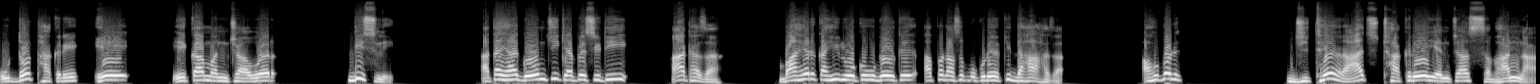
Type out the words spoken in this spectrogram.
उद्धव ठाकरे हे एका मंचावर दिसले. आता ह्या दोनची कॅपॅसिटी आठ हजार. बाहेर काही लोक उभे होते आपण असं पकडूया की दहा हजार. अहो पण जिथे राज ठाकरे यांच्या सभांना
